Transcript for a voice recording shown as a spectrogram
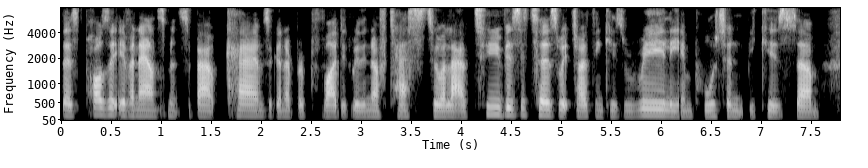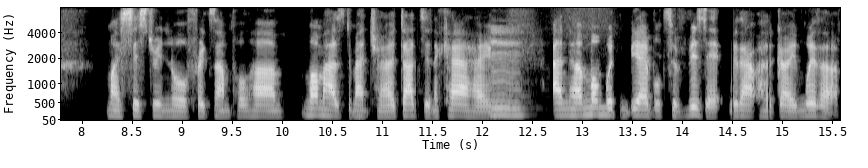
There's positive announcements about CAMS are going to be provided with enough tests to allow two visitors, which I think is really important because um, my sister-in-law, for example, her mum has dementia, her dad's in a care home, Mm. And her mum wouldn't be able to visit without her going with her.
